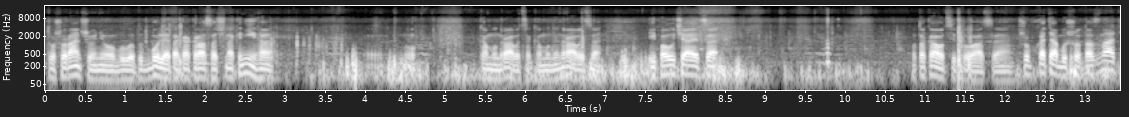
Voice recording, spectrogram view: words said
То, що раніше у нього було, тут більш така красочна книга. Ну, кому нравится, кому не нравится. И получается отака от ситуація. Щоб хоча б щось знати,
